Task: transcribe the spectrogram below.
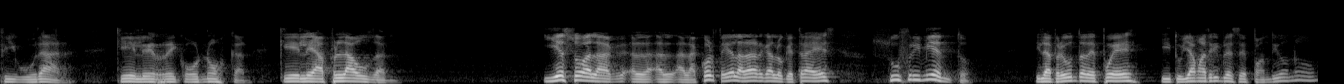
figurar, que le reconozcan, que le aplaudan. Y eso a la, a la, corta y a la larga lo que trae es sufrimiento. Y la pregunta después es, ¿y tu llama triple se expandió? No,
